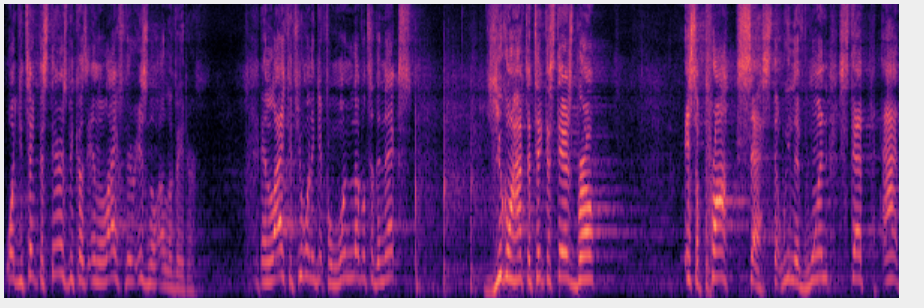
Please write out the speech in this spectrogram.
Well, you take the stairs because in life there is no elevator. In life, if you want to get from one level to the next, you're gonna have to take the stairs, bro. It's a process that we live one step at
